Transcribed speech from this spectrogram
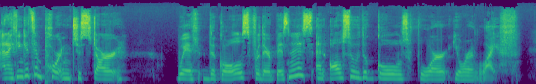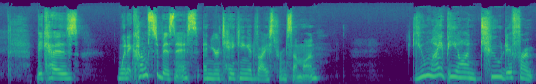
And I think it's important to start with the goals for their business and also the goals for your life. Because when it comes to business and you're taking advice from someone, you might be on two different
